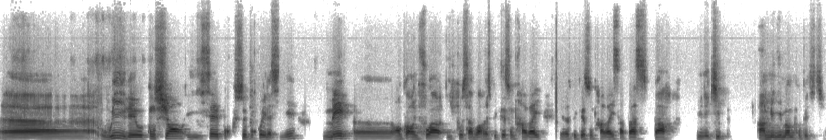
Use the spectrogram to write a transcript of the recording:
Euh, oui, il est conscient, et il sait pour, ce pourquoi il a signé. Mais euh, encore une fois, il faut savoir respecter son travail. Et respecter son travail, ça passe par une équipe un minimum compétitive.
